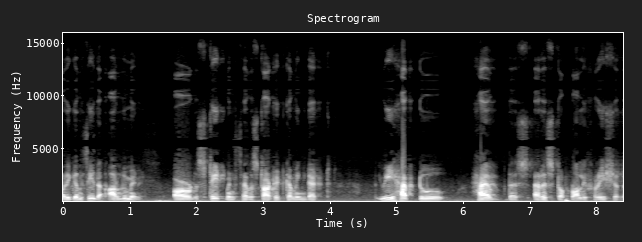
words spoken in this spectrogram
or you can see the arguments or statements have started coming that we have to have this arrest of proliferation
